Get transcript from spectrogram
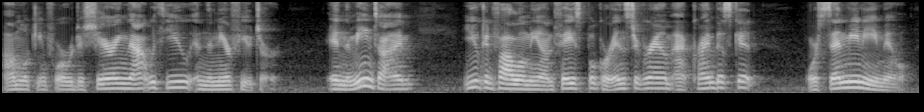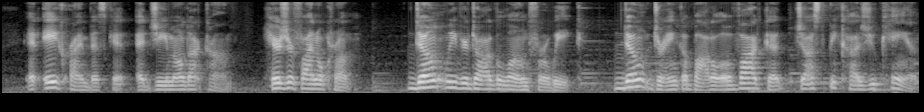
I'm looking forward to sharing that with you in the near future. In the meantime, you can follow me on Facebook or Instagram at Crime Biscuit or send me an email at acrimebiscuit at gmail.com. Here's your final crumb. Don't leave your dog alone for a week. Don't drink a bottle of vodka just because you can.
